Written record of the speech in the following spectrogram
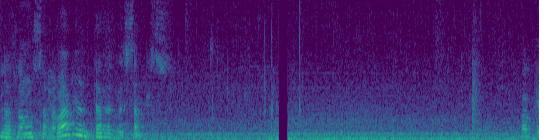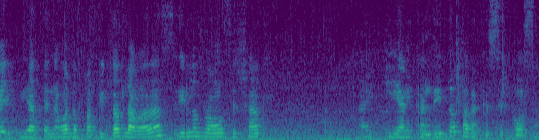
Las vamos a lavar y ahorita regresamos. Ok, ya tenemos las papitas lavadas y las vamos a echar aquí al caldito para que se cosan.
